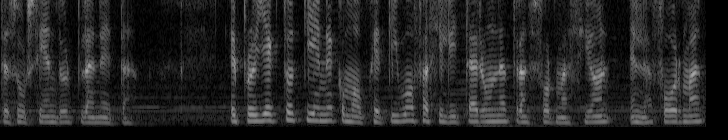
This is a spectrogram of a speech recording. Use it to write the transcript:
de Surciendo el Planeta. El proyecto tiene como objetivo facilitar una transformación en la forma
